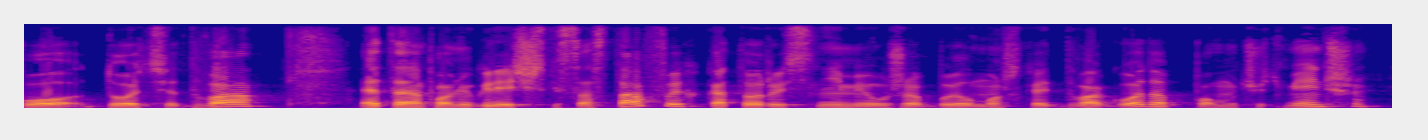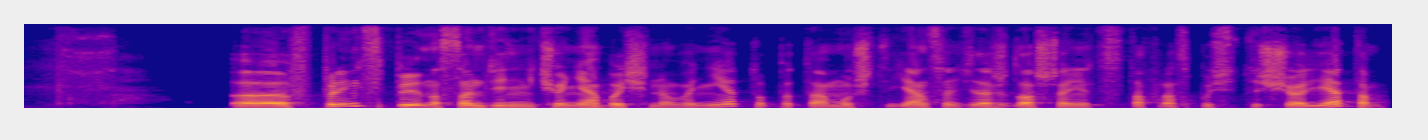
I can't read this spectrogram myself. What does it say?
по Dota 2. Это, я напомню, греческий состав их, который с ними уже был, можно сказать, два года, по-моему, чуть меньше. Э, в принципе, на самом деле, ничего необычного нету, потому что я, на самом деле, ожидал, что они состав распустят еще летом,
